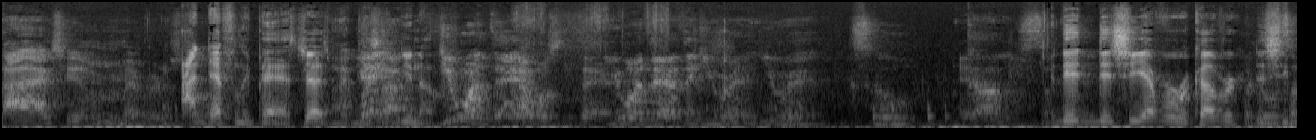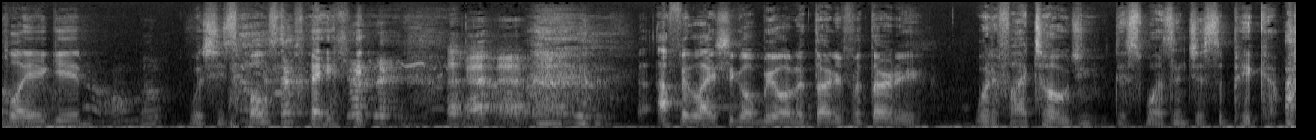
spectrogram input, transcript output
I actually remember this. I definitely passed judgment, but Yeah, you know. you weren't there. I wasn't there. You weren't there. I think you were in. You were in school, college. something. Did did she ever recover? But Did she play again? else. I don't know. Was she supposed to play? I feel like she gonna be on the thirty for thirty. What if I told you this wasn't just a pickup? game?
